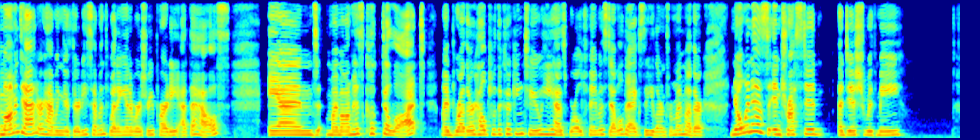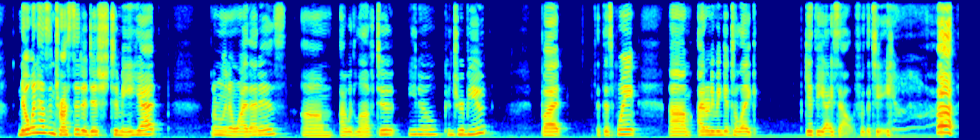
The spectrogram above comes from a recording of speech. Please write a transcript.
My mom and dad are having their 37th wedding anniversary party at the house. And my mom has cooked a lot. My brother helped with the cooking too. He has world famous deviled eggs that he learned from my mother. No one has entrusted a dish with me. No one has entrusted a dish to me yet. I don't really know why that is. Um, I would love to, you know, contribute. But at this point, um, I don't even get to like get the ice out for the tea.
